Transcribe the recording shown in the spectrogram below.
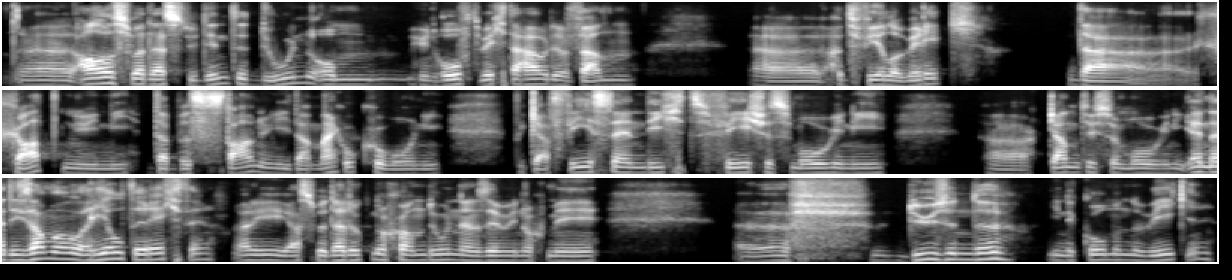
Eh, alles wat dat studenten doen om hun hoofd weg te houden van eh, het vele werk, dat gaat nu niet. Dat bestaat nu niet. Dat mag ook gewoon niet. De cafés zijn dicht, feestjes mogen niet, eh kantussen mogen niet. En dat is allemaal heel terecht. Hè. Als we dat ook nog gaan doen, dan zijn we nog met eh, duizenden in de komende weken.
